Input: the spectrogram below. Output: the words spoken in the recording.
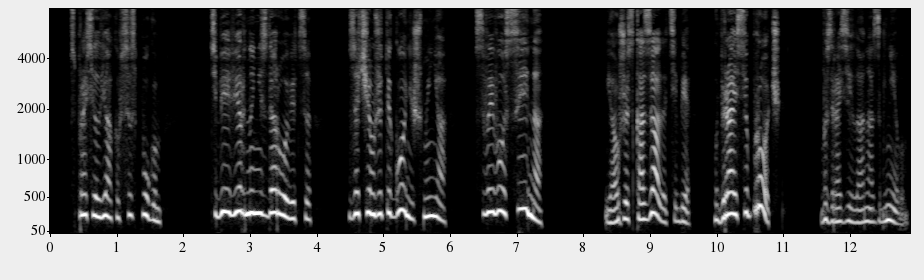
— спросил Яков с испугом. «Тебе, верно, не здоровится. Зачем же ты гонишь меня, своего сына?» «Я уже сказала тебе, убирайся прочь!» — возразила она с гневом.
